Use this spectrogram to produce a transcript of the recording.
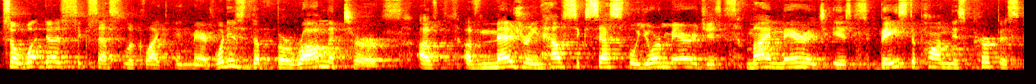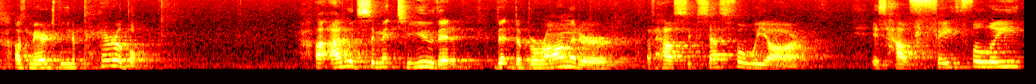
So, what does success look like in marriage? What is the barometer of, of measuring how successful your marriage is? My marriage is based upon this purpose of marriage being a parable. I would submit to you that, that the barometer of how successful we are is how faithfully,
